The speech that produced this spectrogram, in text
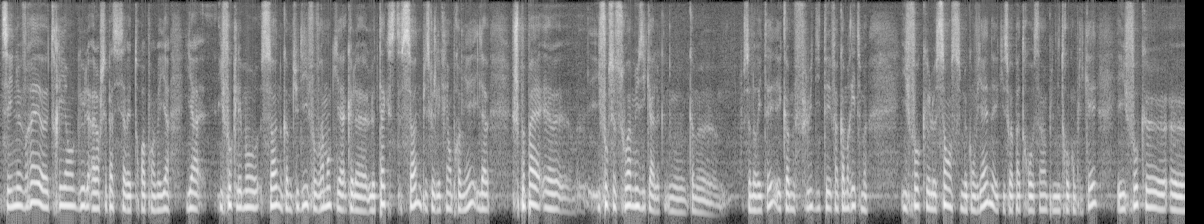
C'est une vraie triangule. Alors, je ne sais pas si ça va être trois points, mais il y a, y a, il faut que les mots sonnent, comme tu dis. Il faut vraiment a, que le, texte sonne, puisque je l'écris en premier. Il a, je peux pas. il faut que ce soit musical comme sonorité et comme fluidité, enfin comme rythme il faut que le sens me convienne et qu'il soit pas trop simple ni trop compliqué. Et il faut que euh,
